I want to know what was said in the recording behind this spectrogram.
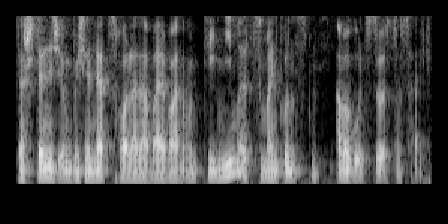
dass ständig irgendwelche Netzroller dabei waren und die niemals zu meinen Gunsten. Aber gut, so ist das halt.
